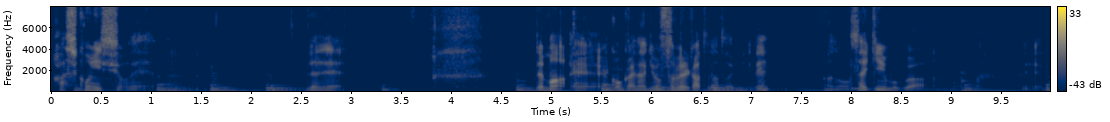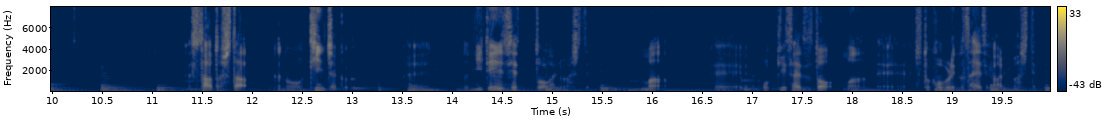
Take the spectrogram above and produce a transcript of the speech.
賢いんすよね。うん。でね、で、まあ、えー、今回何を進めるかってなった時にね、あの、最近僕は、あの、えー、スタートした、あの、巾着、えー、の2点セットがありまして、まあ、えー、大きいサイズと、まあ、えー、ちょっと小ぶりのサイズがありまして、ま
